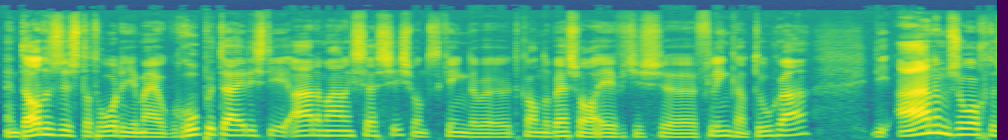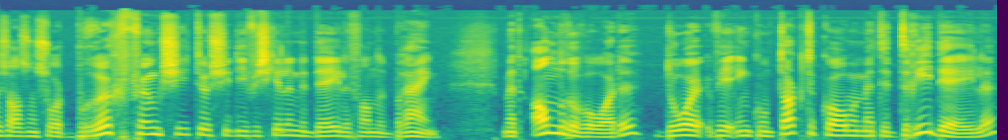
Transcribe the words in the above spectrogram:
en dat is dus, dat hoorde je mij ook roepen tijdens die ademhalingssessies, want het, ging er, het kan er best wel eventjes eh, flink aan toe gaan. Die adem zorgt dus als een soort brugfunctie tussen die verschillende delen van het brein. Met andere woorden, door weer in contact te komen met de drie delen,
